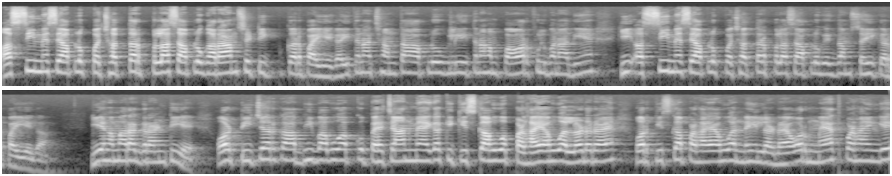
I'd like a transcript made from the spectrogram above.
अस्सी में से आप लोग पचहत्तर प्लस आप लोग आराम से टिक कर पाइएगा। इतना क्षमता आप लोगों के लिए इतना हम पावरफुल बना दिए कि 80 में से आप लोग 75 प्लस आप लोग एकदम सही कर पाइएगा। ये हमारा गारंटी है। और टीचर का भी बाबू आपको पहचान में आएगा कि किसका हुआ, पढ़ाया हुआ लड़ रहा है और किसका पढ़ाया हुआ नहीं लड़ रहा है। और मैथ पढ़ाएँगे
